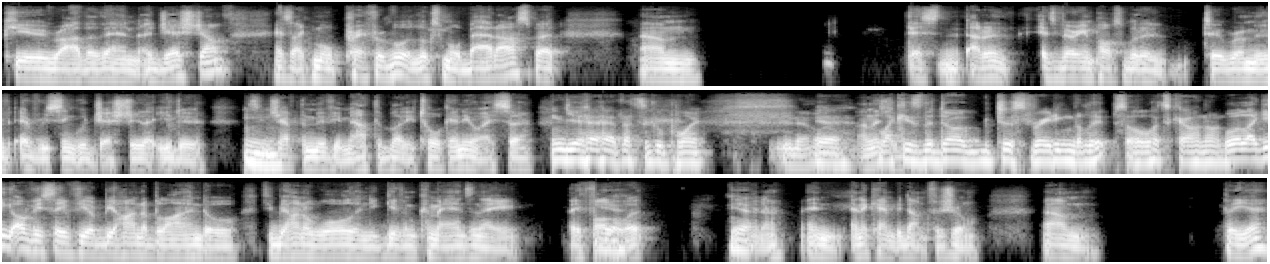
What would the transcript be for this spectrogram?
cue rather than a gesture. It's like more preferable. It looks more badass, but um, this I don't. It's very impossible to to remove every single gesture that you do, mm. since you have to move your mouth to bloody talk anyway. So yeah, that's a good point. You know, yeah. Like, is the dog just reading the lips, or what's going on? Well, like obviously, if you're behind a blind or if you're behind a wall and you give them commands and they they follow yeah. it, yeah, you know, and and it can be done for sure. Um, but yeah,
